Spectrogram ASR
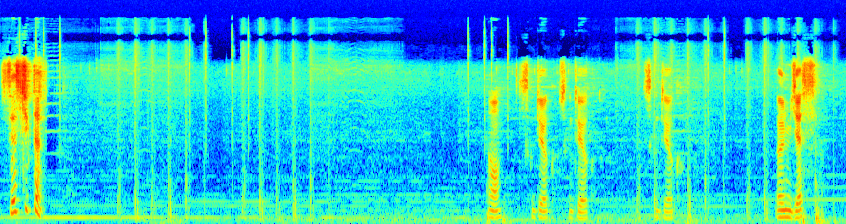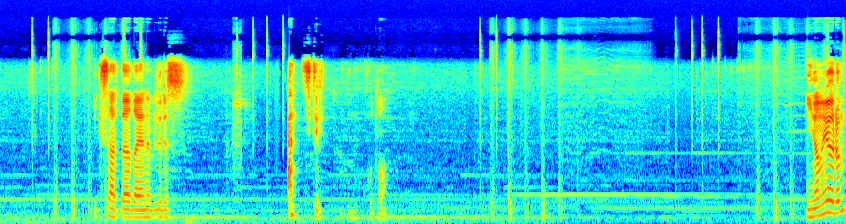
Ses çıktı. Tamam. Sıkıntı yok. Sıkıntı yok. Sıkıntı yok. Ölmeyeceğiz. 2 saat daha dayanabiliriz. Lan siktir git. Kutu İnanıyorum.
